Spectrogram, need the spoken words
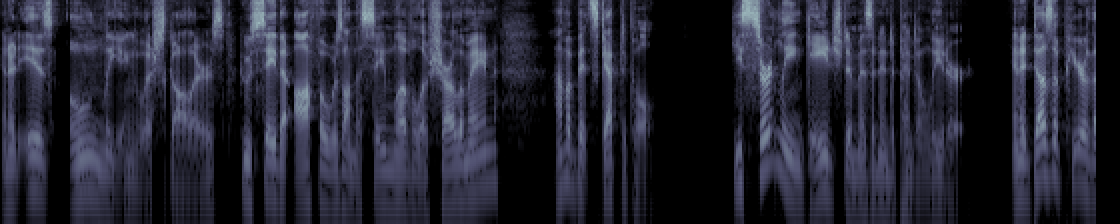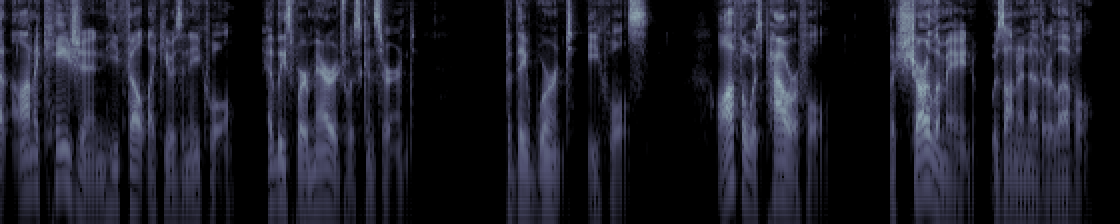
and it is only English scholars, who say that Offa was on the same level of Charlemagne, I'm a bit skeptical. He certainly engaged him as an independent leader, and it does appear that on occasion he felt like he was an equal, at least where marriage was concerned. But they weren't equals. Offa was powerful, but Charlemagne was on another level.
